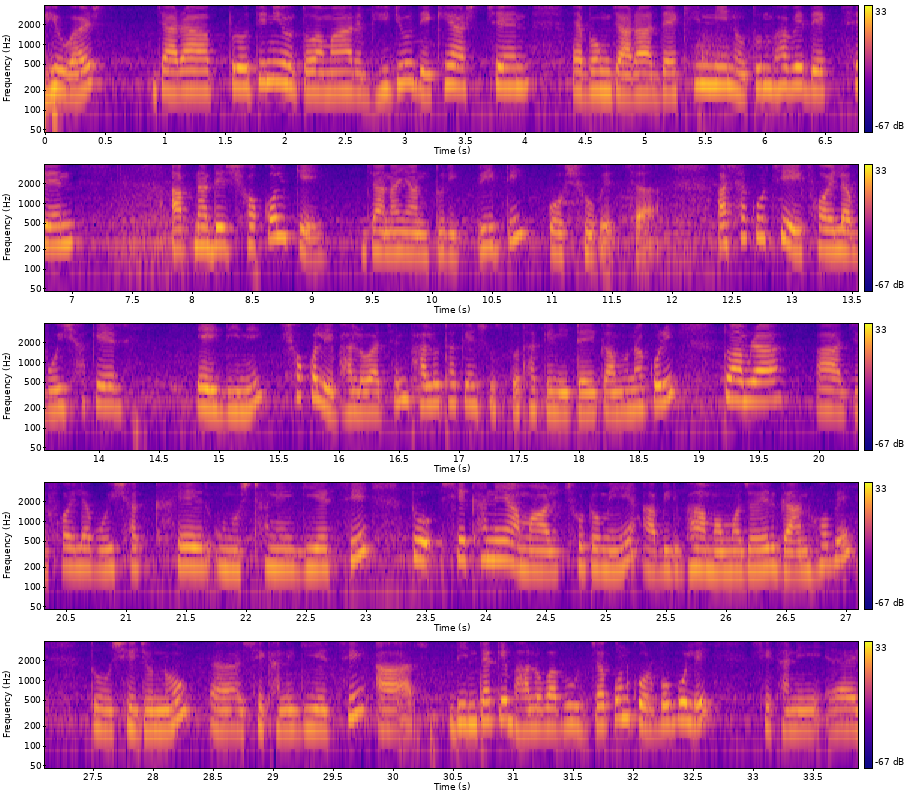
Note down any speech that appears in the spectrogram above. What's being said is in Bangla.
ভিউয়ার্স যারা প্রতিনিয়ত আমার ভিডিও দেখে আসছেন এবং যারা দেখেননি, নতুনভাবে দেখছেন, আপনাদের সকলকে জানাই আন্তরিক প্রীতি ও শুভেচ্ছা। আশা করছি এই ফয়লা বৈশাখের এই দিনে সকলে ভালো আছেন, ভালো থাকেন, সুস্থ থাকেন, এটাই কামনা করি। তো আমরা আজ পয়লা বৈশাখের অনুষ্ঠানে গিয়েছি। তো সেখানে আমার ছোট মেয়ে আবির্ভা মমজয়ের গান হবে। তো সেই জন্য সেখানে গিয়েছি। আর দিনটাকে ভালোভাবে উদযাপন করব বলে সেখানে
